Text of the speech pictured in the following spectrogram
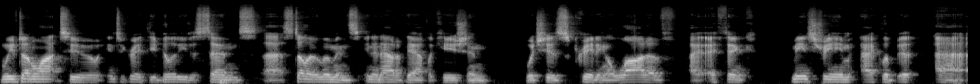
we've done a lot to integrate the ability to send uh, Stellar lumens in and out of the application, which is creating a lot of, I, I think, mainstream accli- uh,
